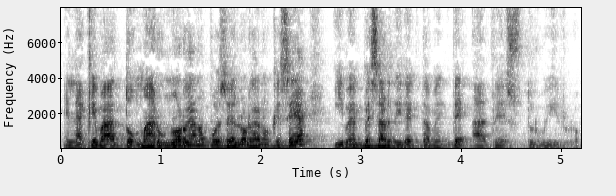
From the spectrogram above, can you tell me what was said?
en la que va a tomar un órgano, puede ser el órgano que sea, y va a empezar directamente a destruirlo.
